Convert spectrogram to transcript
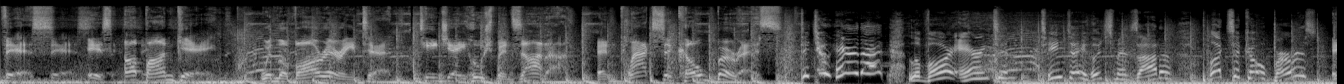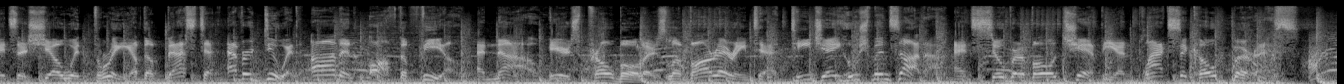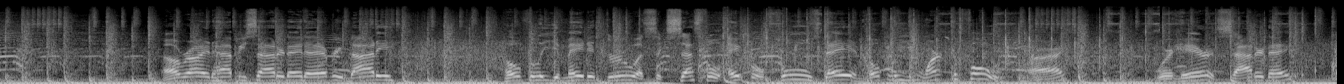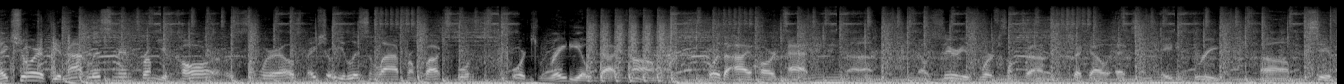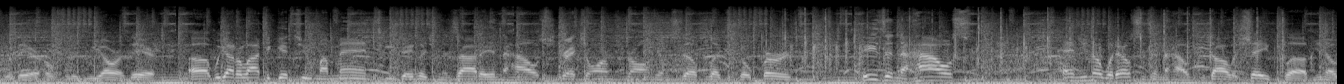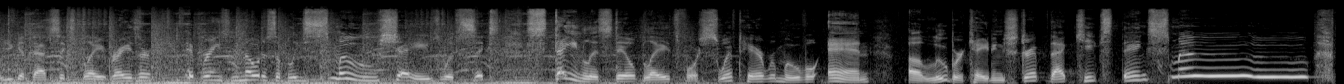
This is Up on Game with LeVar Arrington, TJ Houshmandzadeh, and Plaxico Burress. Did you hear that? LeVar Arrington, TJ Houshmandzadeh, Plaxico Burress? It's a show with three of the best to ever do it on and off the field. And now, here's Pro Bowlers LeVar Arrington, TJ Houshmandzadeh, and Super Bowl champion Plaxico Burress. All right, happy Saturday to everybody. Hopefully, you made it through a successful April Fool's Day, and hopefully, you weren't the fool. All right, we're here. It's Saturday. Make sure if you're not listening from your car or somewhere else, make sure you listen live from FoxSportsRadio.com or the iHeart app. Uh, you know, serious work sometimes. Check out XM83. Um, see if we're there. Hopefully, we are there. Uh, we got a lot to get to. My man TJ Houshmandzadeh in the house. Stretch Armstrong himself, Let's go Bird. He's in the house. And you know what else is in the house? The Dollar Shave Club. You know, you get that six blade razor. It brings noticeably smooth shaves with six stainless steel blades for swift hair removal and a lubricating strip that keeps things smooth.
